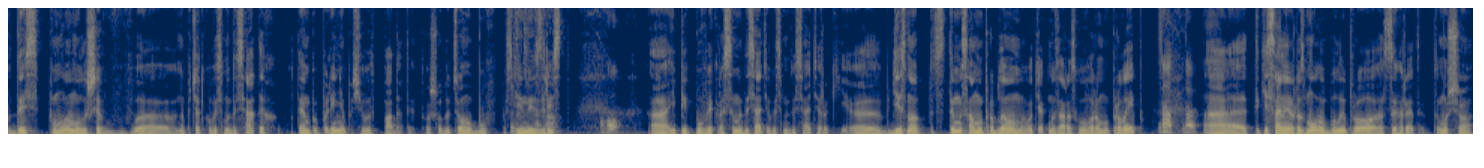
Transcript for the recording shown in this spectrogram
десь, по-моєму, лише в, е, на початку 80-х темпи паління почали падати, тому що до цього був постійний ага. зріст. Ого. І пік був якраз 70-80-ті роки. Е, дійсно, з тими самими проблемами, от як ми зараз говоримо про вейп, да, да. такі самі розмови були про сигарети. Тому що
